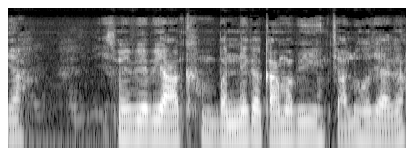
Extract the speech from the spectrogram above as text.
या, इसमें भी अभी आँख बनने का काम अभी चालू हो जाएगा।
